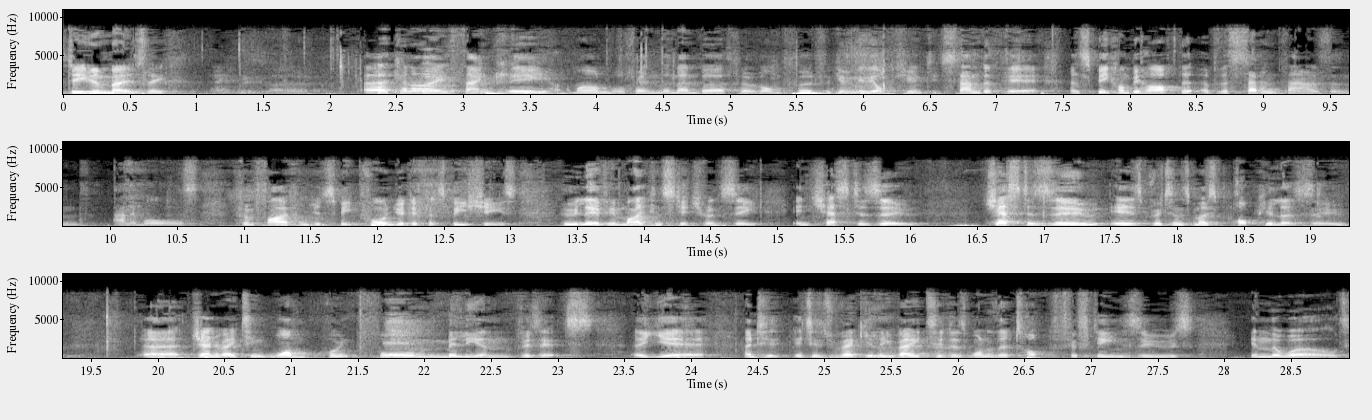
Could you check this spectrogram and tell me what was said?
Stephen Mosley. Uh, can I thank the, my honourable friend, the member for Romford, for giving me the opportunity to stand up here and speak on behalf the, of the 7,000 animals from 500, 400 different species who live in my constituency in Chester Zoo. Chester Zoo is Britain's most popular zoo, uh, generating 1.4 million visits a year, and it is regularly rated as one of the top 15 zoos in the world.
